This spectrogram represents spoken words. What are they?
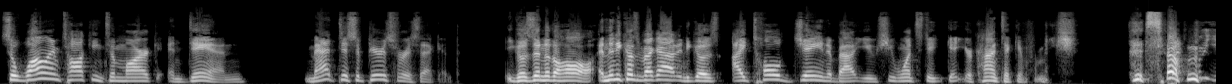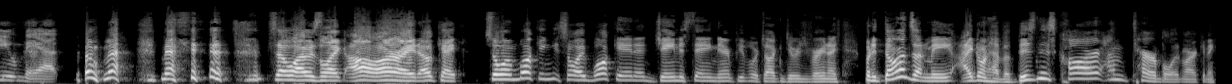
So while I'm talking to Mark and Dan, Matt disappears for a second. He goes into the hall and then he comes back out and he goes, I told Jane about you. She wants to get your contact information. so For you, Matt. Matt, Matt, so I was like, oh, all right, okay. So I'm walking, so I walk in and Jane is standing there and people are talking to her. She's very nice. But it dawns on me, I don't have a business card. I'm terrible at marketing.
